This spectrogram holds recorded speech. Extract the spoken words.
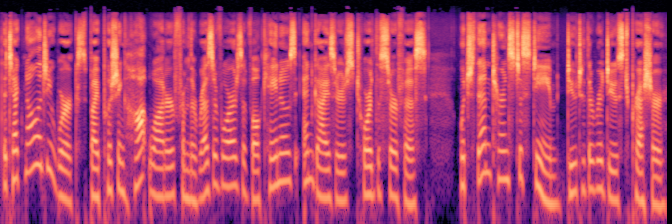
The technology works by pushing hot water from the reservoirs of volcanoes and geysers toward the surface, which then turns to steam due to the reduced pressure.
